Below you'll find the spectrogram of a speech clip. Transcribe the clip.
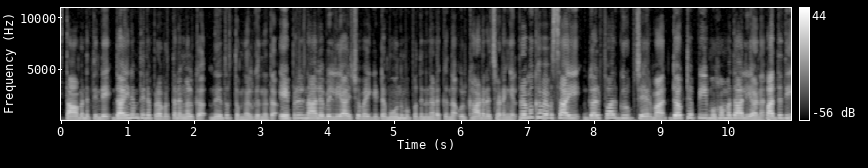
സ്ഥാപനത്തിന്റെ ദൈനംദിന പ്രവർത്തനങ്ങൾക്ക് നേതൃത്വം നൽകുന്നത്. ഏപ്രിൽ നാല് വെള്ളിയാഴ്ച വൈകിട്ട് മൂന്ന് മുപ്പതിന് നടക്കുന്ന ഉദ്ഘാടന ചടങ്ങിൽ പ്രമുഖ വ്യവസായി Galfar group chairman doctor P Muhammad അലിയാണ് പദ്ധതി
